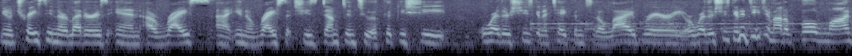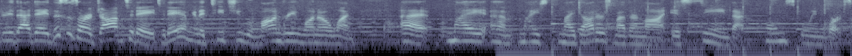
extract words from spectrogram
you know tracing their letters in a rice, uh, you know, rice that she's dumped into a cookie sheet. Or whether she's going to take them to the library, or whether she's going to teach them how to fold laundry that day. This is our job today. Today, I'm going to teach you Laundry 101 uh, my, um, my, my daughter's mother-in-law is seeing that homeschooling works.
